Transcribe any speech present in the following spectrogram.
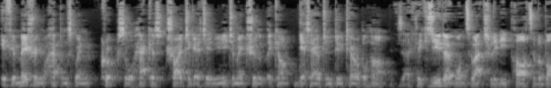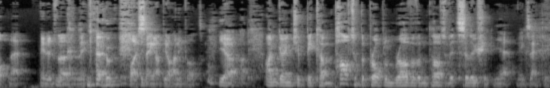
if you're measuring what happens when crooks or hackers try to get in, you need to make sure that they can't get out and do terrible harm. Exactly, because you don't want to actually be part of a botnet inadvertently No. by setting up your honeypot. Yeah, I'm going to become part of the problem rather than part of its solution. Yeah, exactly.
